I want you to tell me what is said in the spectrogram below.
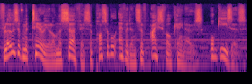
Flows of material on the surface are possible evidence of ice volcanoes or geysers.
